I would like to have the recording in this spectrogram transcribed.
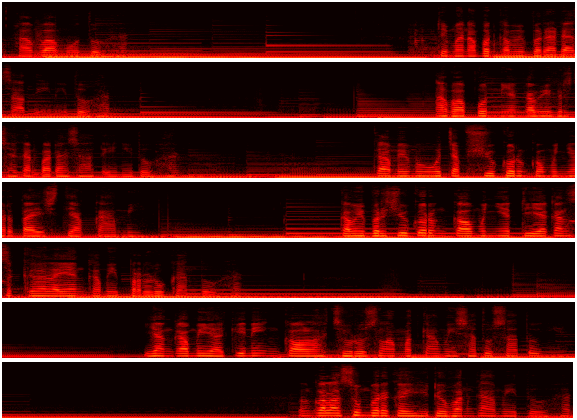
Hambamu Tuhan. Di mana pun kami berada saat ini Tuhan. Apa pun yang kami kerjakan pada saat ini Tuhan. Kami mengucap syukur Engkau menyertai setiap kami. Kami bersyukur Engkau menyediakan segala yang kami perlukan Tuhan. Yang kami yakini Engkaulah juru selamat kami satu-satunya Engkaulah sumber kehidupan kami Tuhan.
